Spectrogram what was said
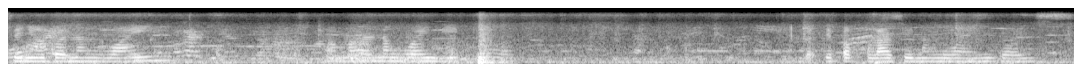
gusto nyo ba ng wine? Mamahal ng wine dito. Iba't ibang klase ng wine guys.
